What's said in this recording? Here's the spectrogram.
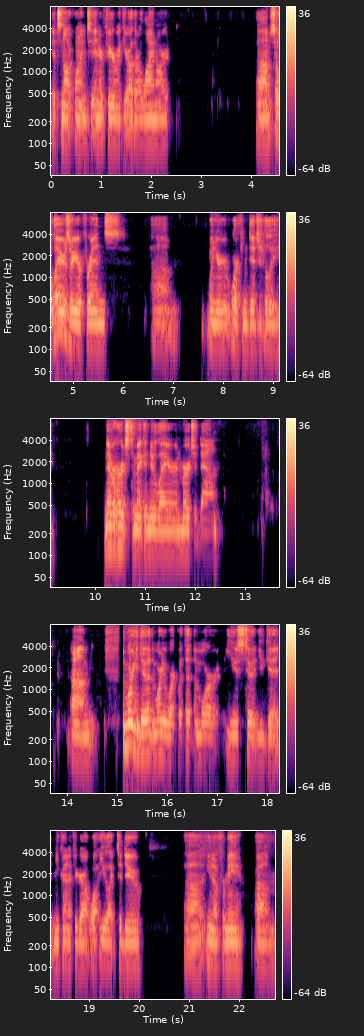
it's not going to interfere with your other line art. Um, so layers are your friends um, when you're working digitally. Never hurts to make a new layer and merge it down. Um, the more you do it, the more you work with it, the more used to it you get, and you kind of figure out what you like to do. Uh, you know, for me, um,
